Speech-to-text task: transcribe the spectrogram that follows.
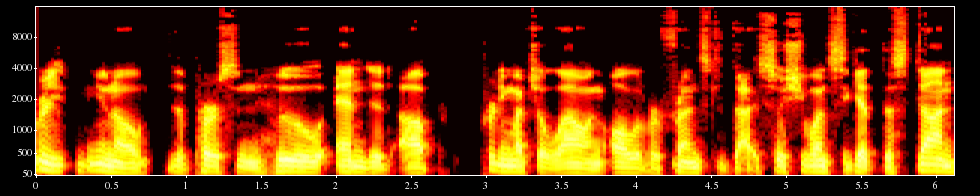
you know, the person who ended up pretty much allowing all of her friends to die. So she wants to get this done.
